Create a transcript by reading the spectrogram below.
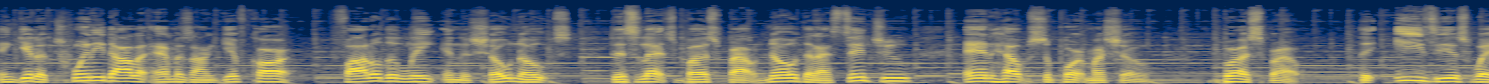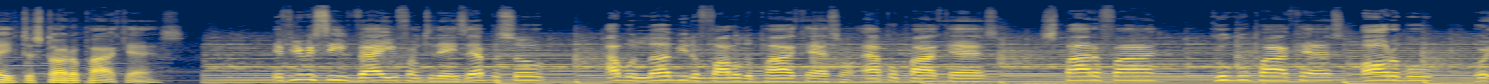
and get a $20 Amazon gift card, follow the link in the show notes. This lets Buzzsprout know that I sent you and help support my show. Buzzsprout, the easiest way to start a podcast. If you receive value from today's episode, I would love you to follow the podcast on Apple Podcasts, Spotify, Google Podcasts, Audible, or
